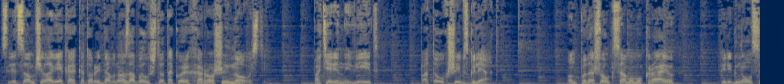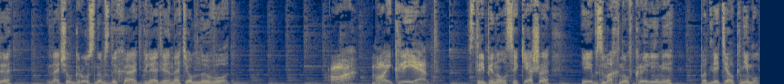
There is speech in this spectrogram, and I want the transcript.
с лицом человека, который давно забыл, что такое хорошие новости. Потерянный вид, потухший взгляд. Он подошел к самому краю, перегнулся и начал грустно вздыхать, глядя на темную воду. «О, мой клиент!» — встрепенулся Кеша и, взмахнув крыльями, подлетел к нему.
